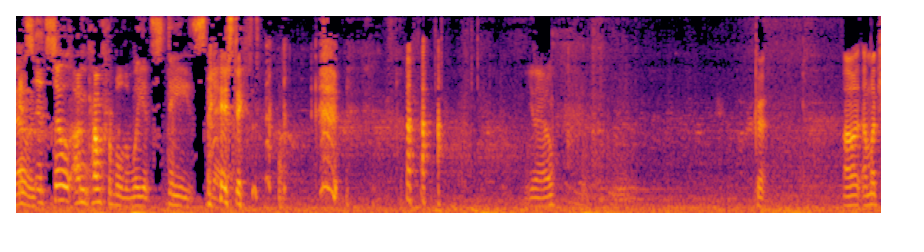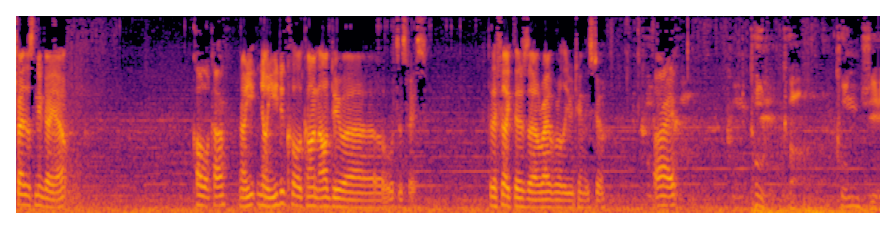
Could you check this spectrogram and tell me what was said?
That It's, was. it's so uncomfortable the way it stays there. It stays- you know? okay. Uh, I'm gonna try this new guy out. Kotal Kahn. No, you, no, you do Kotal Kahn. I'll do uh, what's his face? Because I feel like there's a rivalry between these two. Alright. Kotal Kahn Kunjin.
